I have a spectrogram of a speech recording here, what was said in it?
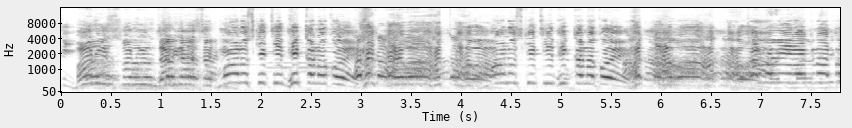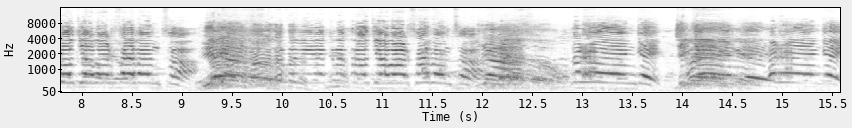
जगण्यासाठी माणूस म्हणून जगण्यासाठी. माणुसकीची भिक्क नकोय. हक्क हवा हक्क हवा. माणुसकीची भिक्क नकोय. हक्क हवा हक्क हवा. कर्मवीर एकनाथरावजी आव्हाड साहेबांचा. कर्मवीर एकनाथरावजी आव्हाड साहेबांचा. लढेंगे जिंकेंगे. लढेंगे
